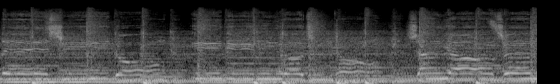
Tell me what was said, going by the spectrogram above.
的心动一定有尽头，想要成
